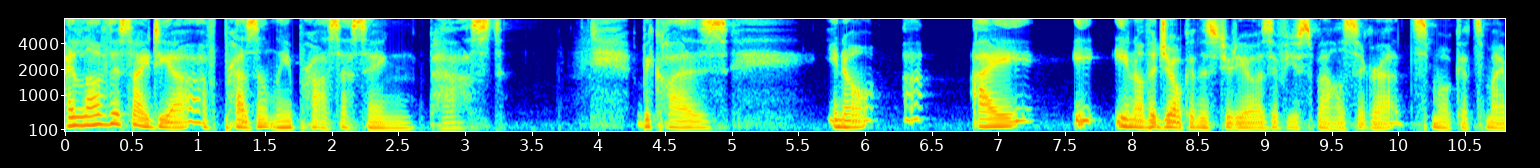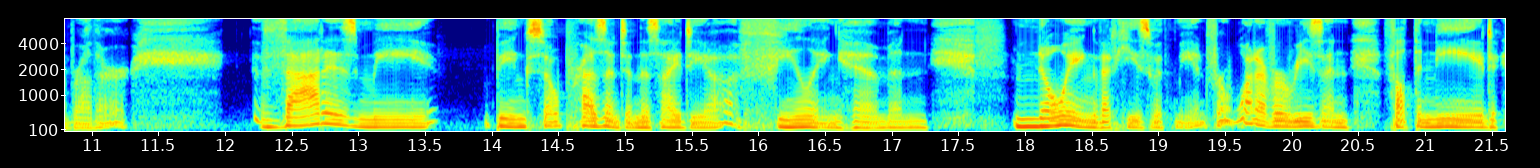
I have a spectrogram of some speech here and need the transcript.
I love this idea of presently processing past because, you know, I, you know, the joke in the studio is if you smell a cigarette smoke, it's my brother. That is me being so present in this idea of feeling him and knowing that he's with me. And for whatever reason felt the need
